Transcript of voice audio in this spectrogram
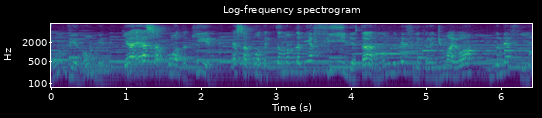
Vamos ver, vamos ver. E essa conta aqui, essa conta aqui está no nome da minha filha, tá? No nome da minha filha, que ela é de maior, no nome da minha filha.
